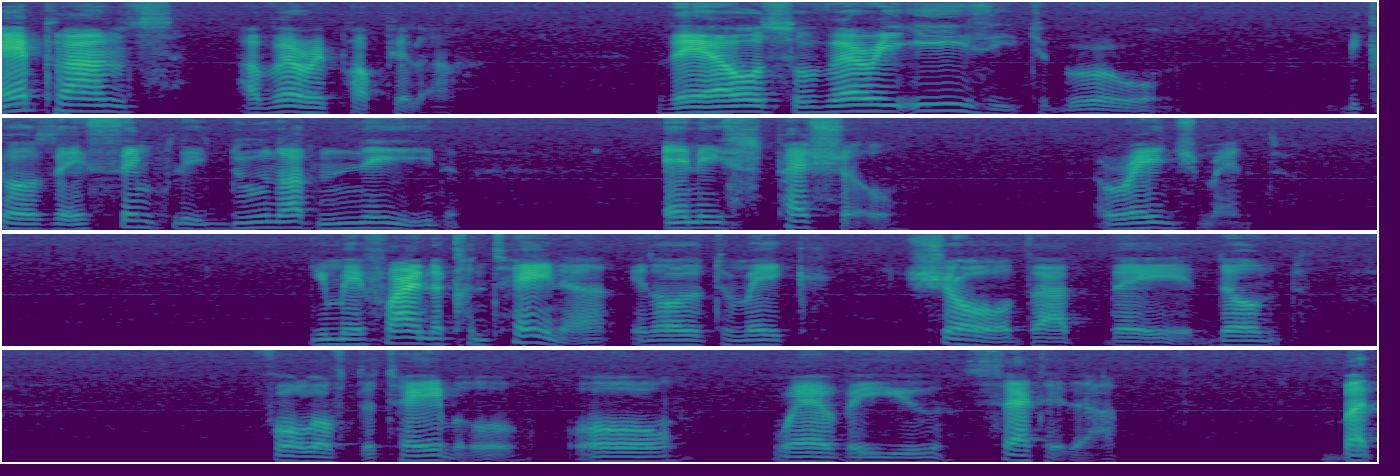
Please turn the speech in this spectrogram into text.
Air plants are very popular. They are also very easy to grow because they simply do not need any special arrangement. You may find a container in order to make sure that they don't fall off the table or wherever you set it up. But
